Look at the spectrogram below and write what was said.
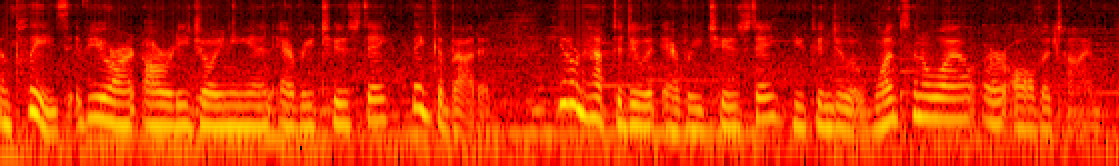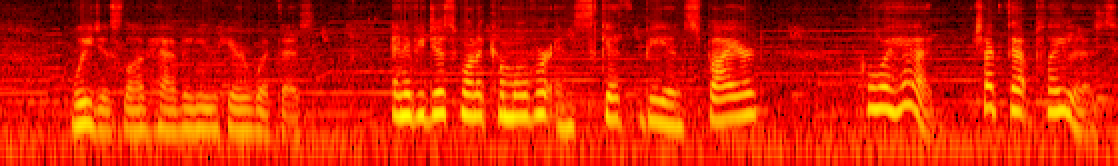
And please, if you aren't already joining in every Tuesday, think about it. You don't have to do it every Tuesday. You can do it once in a while or all the time. We just love having you here with us. And if you just want to come over and be inspired, go ahead. Check that playlist.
